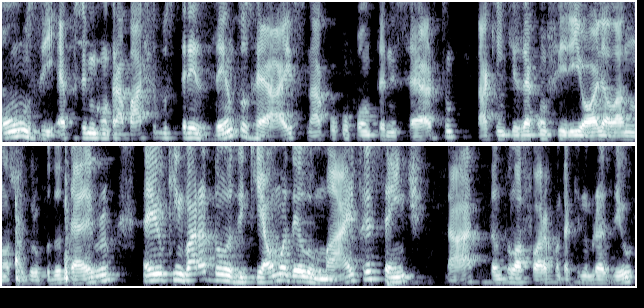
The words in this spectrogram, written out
11 é possível encontrar abaixo dos 300 reais, né, com o cupom tênis certo. Tá? Quem quiser conferir, olha lá no nosso grupo do Telegram. É, e o Kinvara 12, que é o modelo mais recente, tá? Tanto lá fora quanto aqui no Brasil,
